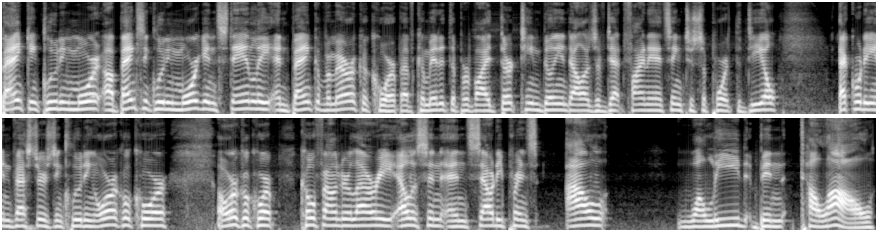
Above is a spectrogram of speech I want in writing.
Bank including more uh, banks including Morgan Stanley and Bank of America Corp have committed to provide 13 billion dollars of debt financing to support the deal. Equity investors including Oracle Corp, Oracle Corp co-founder Larry Ellison and Saudi Prince Al Walid bin Talal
